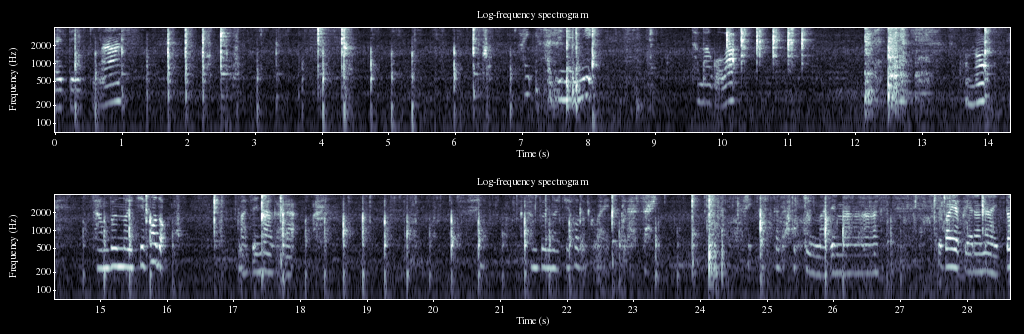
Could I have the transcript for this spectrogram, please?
えていきます。はいはじめに卵はこの3分の1ほど混ぜながら3分の1ほど加えてください。はいそしたら一気に混ぜます。手早くやらないと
